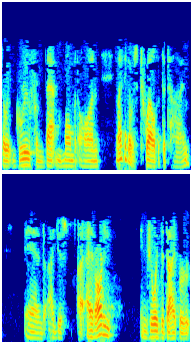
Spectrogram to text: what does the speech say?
so it grew from that moment on. And I think I was 12 at the time. And I just, I, I had already enjoyed the diaper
